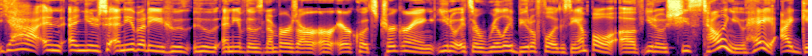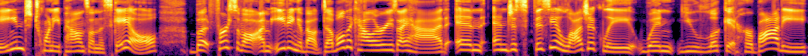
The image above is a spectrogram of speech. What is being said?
Yeah, and and you know to anybody who who any of those numbers are, are air quotes triggering, you know, it's a really beautiful example of you know she's telling you, hey, I gained twenty pounds on the scale, but first of all, I'm eating about double the calories I had, and and just physiologically, when you look at her body,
